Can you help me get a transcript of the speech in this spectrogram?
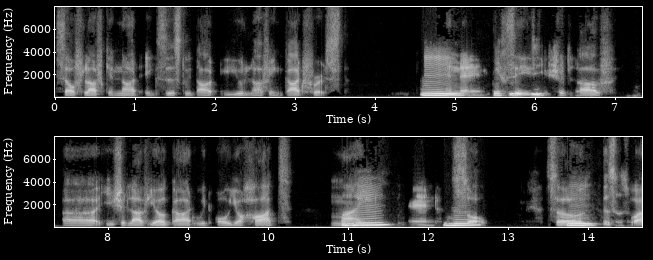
self love cannot exist without you loving God first, mm, and then it says you should love uh you should love your God with all your heart, mind, mm-hmm. and mm-hmm. soul. So mm. this is why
